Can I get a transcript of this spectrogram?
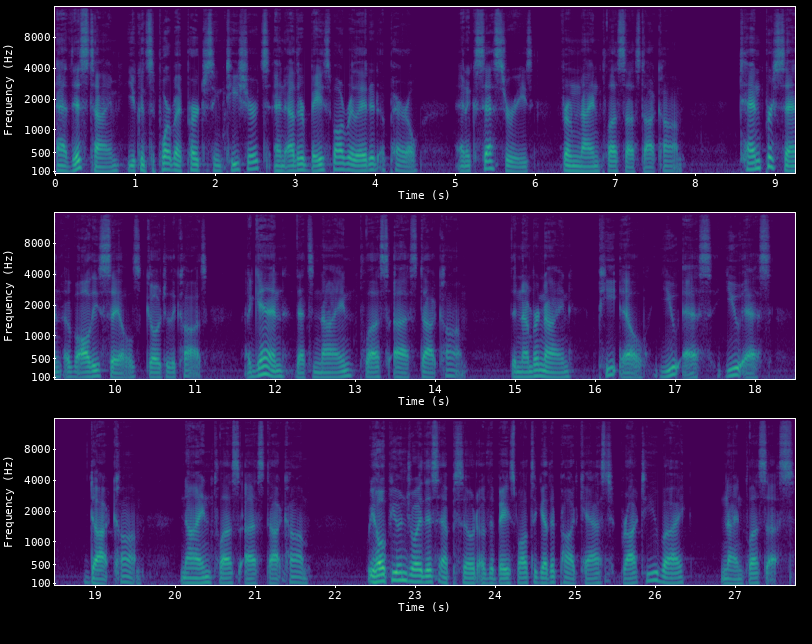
At this time, you can support by purchasing t shirts and other baseball related apparel and accessories from 9plusus.com. 10% of all these sales go to the cause. Again, that's 9plusus.com. The number 9, P L U S U S dot com. 9plusus.com. We hope you enjoy this episode of the Baseball Together podcast brought to you by 9 Plus Us.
